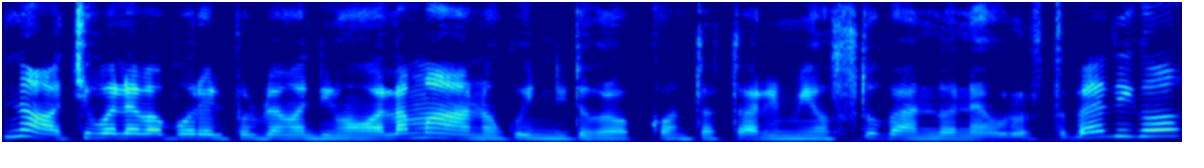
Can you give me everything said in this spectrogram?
No, ci voleva pure il problema di nuovo alla mano, quindi dovrò contattare il mio stupendo neuroortopedico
